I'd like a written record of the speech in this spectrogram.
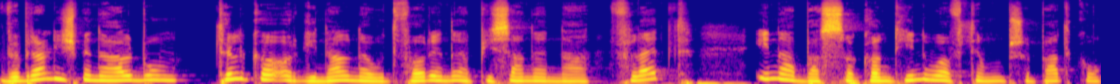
Wybraliśmy na album tylko oryginalne utwory napisane na flet i na basso continuo. W tym przypadku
